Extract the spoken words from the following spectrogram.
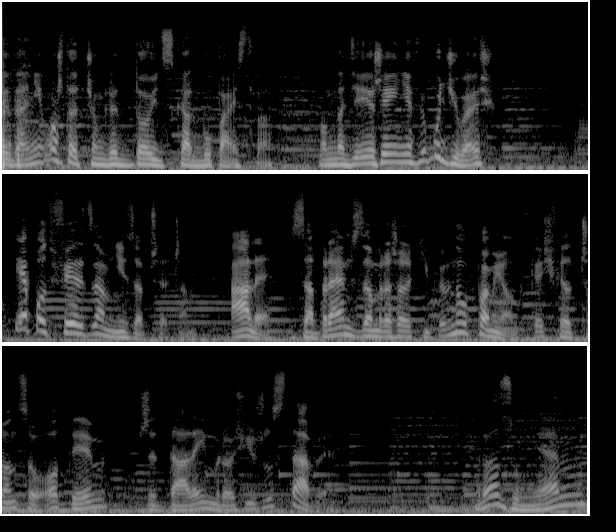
wyda, nie można ciągle dojść skarbu państwa. Mam nadzieję, że jej nie wybudziłeś. Ja potwierdzam, nie zaprzeczam. Ale zabrałem z zamrażarki pewną pamiątkę świadczącą o tym, że dalej mrozisz ustawy. Rozumiem.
